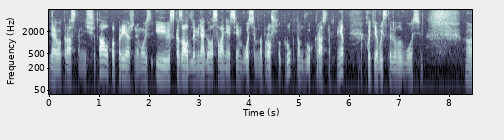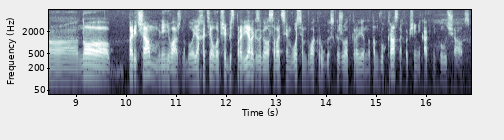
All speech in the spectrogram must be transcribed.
я его красным не считал по-прежнему, и- сказал для меня голосование 7-8 на прошлый круг, там двух красных нет, хоть я выставил и 8. А, Но по речам мне не важно было. Я хотел вообще без проверок заголосовать 7-8 два круга, скажу откровенно. Там двух красных вообще никак не получалось.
